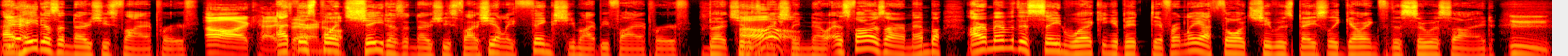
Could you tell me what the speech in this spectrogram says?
Yeah. he doesn't know she's fireproof. oh, okay. At this point, she doesn't know she's fire. She only thinks she might be fireproof, but she doesn't Oh. actually know. As far as I remember, I remember this scene working a bit differently. I thought she was basically going for the suicide, Mm.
